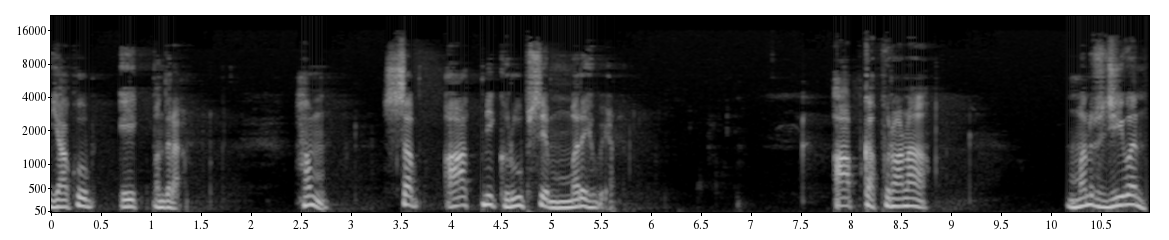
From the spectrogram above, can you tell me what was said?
याकूब एक पंद्रह, हम सब आत्मिक रूप से मरे हुए हैं। आपका पुराना मनुष्य जीवन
